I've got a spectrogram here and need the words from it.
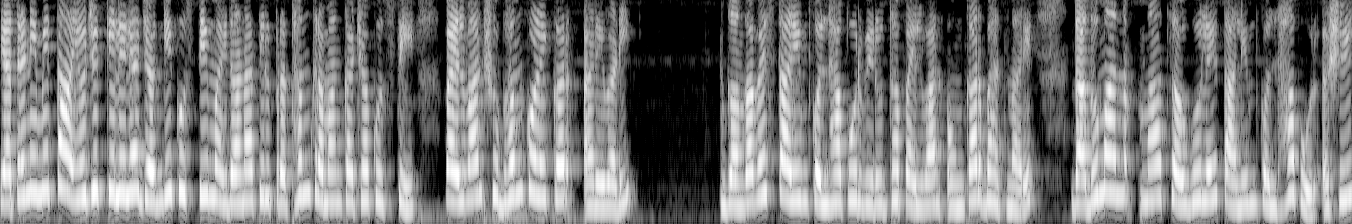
यात्रेनिमित्त आयोजित केलेल्या जंगी कुस्ती मैदानातील प्रथम क्रमांकाच्या कुस्ती पैलवान शुभम कोळेकर आरेवाडी गंगावेस तालीम कोल्हापूर विरुद्ध पैलवान ओंकार भातमारे दादूमामा चौगुले तालीम कोल्हापूर अशी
